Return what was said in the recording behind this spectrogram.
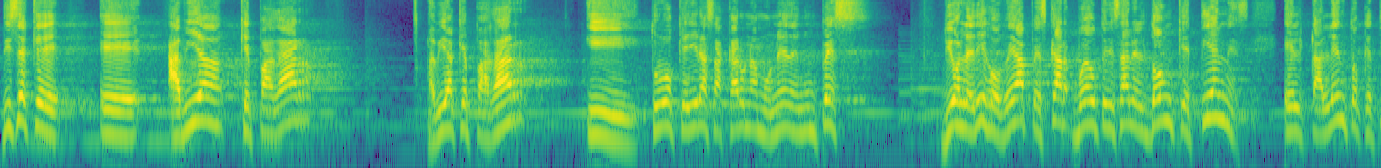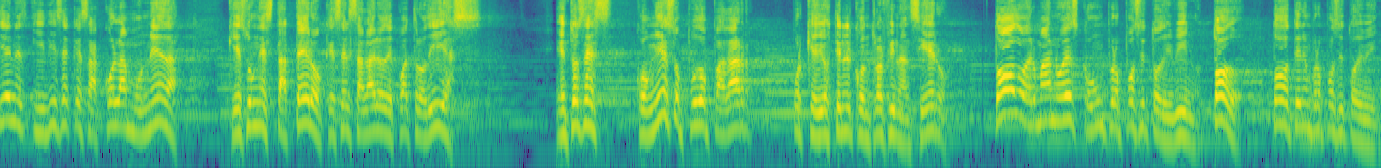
Dice que eh, había que pagar, había que pagar y tuvo que ir a sacar una moneda en un pez. Dios le dijo, ve a pescar, voy a utilizar el don que tienes, el talento que tienes. Y dice que sacó la moneda, que es un estatero, que es el salario de cuatro días. Entonces, con eso pudo pagar, porque Dios tiene el control financiero. Todo, hermano, es con un propósito divino. Todo, todo tiene un propósito divino.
